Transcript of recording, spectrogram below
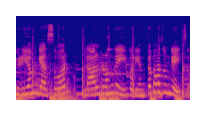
मीडियम गॅसवर लाल रंग येईपर्यंत भाजून घ्यायचं.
